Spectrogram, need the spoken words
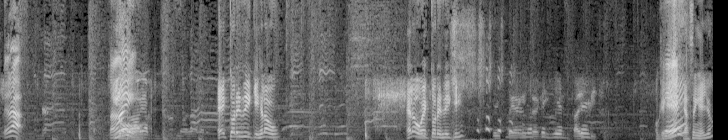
Mira. ¿Están No. ahí? Héctor y Ricky, hello. Hello, Héctor y Ricky. Está difícil. Ok, ¿Qué? ¿Qué hacen ellos?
